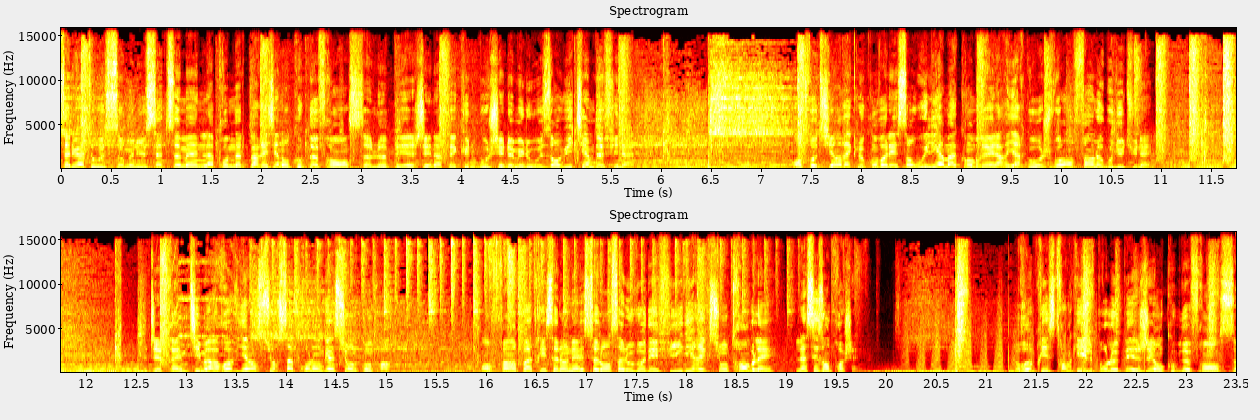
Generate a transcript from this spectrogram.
Salut à tous, au menu cette semaine, la promenade parisienne en Coupe de France. Le PSG n'a fait qu'une bouchée de Mulhouse en huitième de finale. Entretien avec le convalescent William Acambray, l'arrière-gauche, voit enfin le bout du tunnel. Jeffrey Mtima revient sur sa prolongation de contrat. Enfin, Patrice Alonnet se lance un nouveau défi, direction Tremblay, la saison prochaine. Reprise tranquille pour le PSG en Coupe de France.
